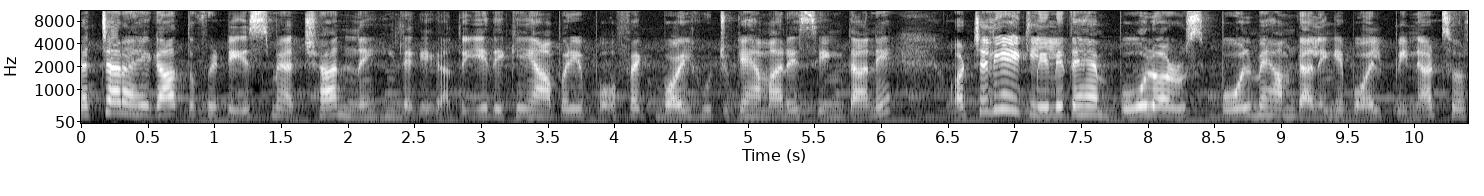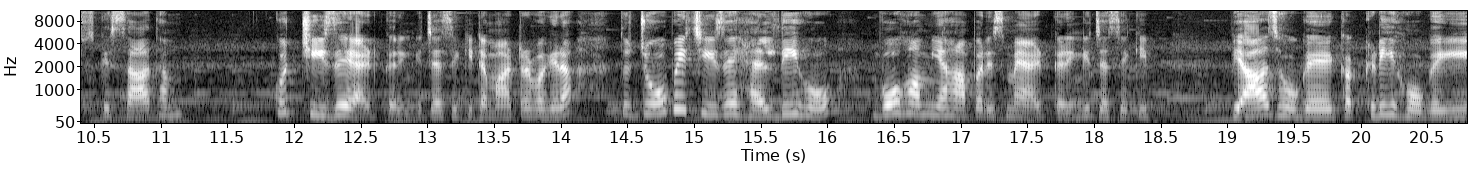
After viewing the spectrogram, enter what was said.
कच्चा रहेगा तो फिर टेस्ट में अच्छा नहीं लगेगा। तो ये देखिए, यहाँ पर ये परफेक्ट बॉईल हो चुके हैं हमारे सिंगदाने। और चलिए एक ले लेते हैं बोल और उस बोल में हम डालेंगे बॉयल पीनट्स और उसके साथ हम कुछ चीज़ें ऐड करेंगे, जैसे कि टमाटर वगैरह। तो जो भी चीज़ें हेल्दी हो, वो हम यहाँ पर इसमें ऐड करेंगे, जैसे कि प्याज हो गए, ककड़ी हो गई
